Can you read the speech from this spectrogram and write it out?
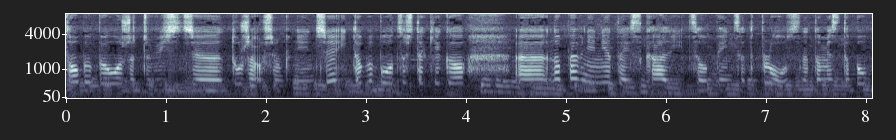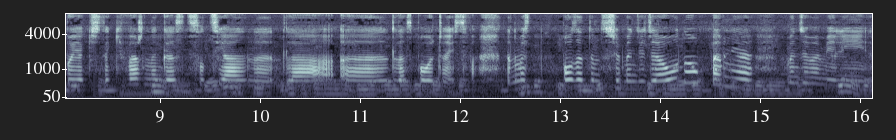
to by było rzeczywiście duże osiągnięcie i to by było coś takiego, e, no pewnie nie tej skali co 500+, plus, natomiast to byłby jakiś taki ważny gest socjalny dla, e, dla społeczeństwa. Natomiast poza tym, co się będzie działo, no pewnie będziemy mieli e,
